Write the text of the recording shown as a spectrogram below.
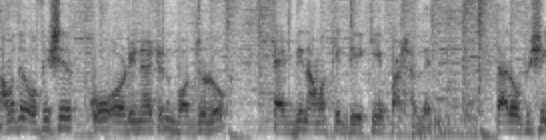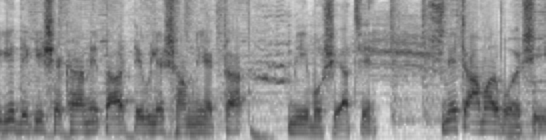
আমাদের অফিসের কোঅর্ডিনেটর ভদ্রলোক একদিন আমাকে ডেকে পাঠালেন। তার অফিসে গিয়ে দেখি সেখানে তার টেবিলের সামনে একটা মেয়ে বসে আছে। মেয়েটা আমার বয়সী,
